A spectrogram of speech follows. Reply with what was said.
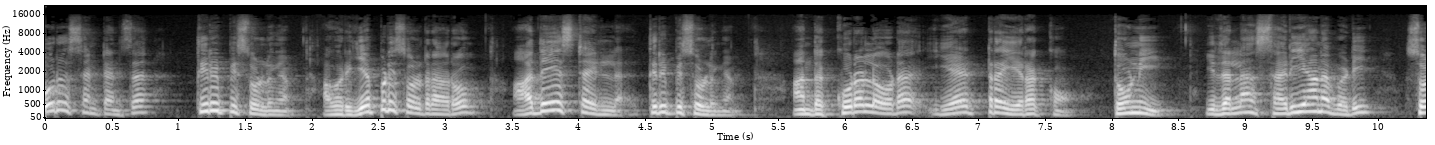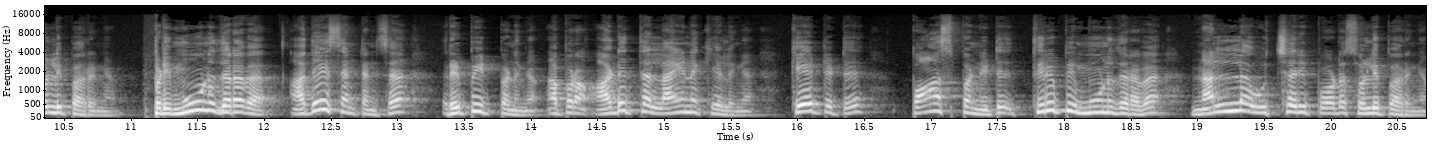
ஒரு சென்டென்ஸை திருப்பி சொல்லுங்கள் அவர் எப்படி சொல்கிறாரோ அதே ஸ்டைலில் திருப்பி சொல்லுங்கள் அந்த குரலோட ஏற்ற இறக்கம் தொனி இதெல்லாம் சரியானபடி சொல்லி பாருங்க. இப்படி மூணு தடவை அதே சென்டென்ஸை ரிப்பீட் பண்ணுங்கள் அப்புறம் அடுத்த லைனை கேளுங்க. கேட்டுட்டு பாஸ் பண்ணிவிட்டு திருப்பி மூணு தடவை நல்ல உச்சரிப்போட சொல்லி பாருங்க.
